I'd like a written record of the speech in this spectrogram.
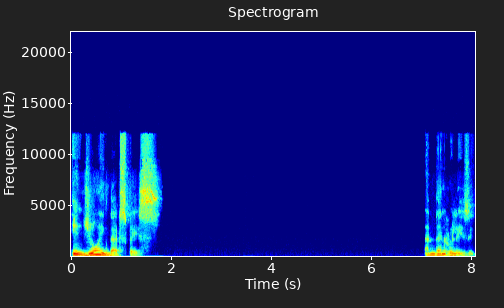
enjoying that space. And then releasing.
